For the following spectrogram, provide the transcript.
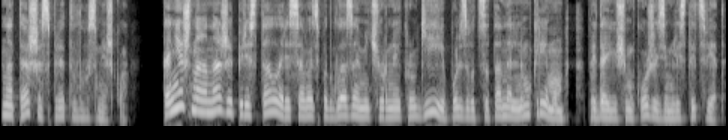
Наташа спрятала усмешку. Конечно, она же перестала рисовать под глазами черные круги и пользоваться тональным кремом, придающим коже землистый цвет.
